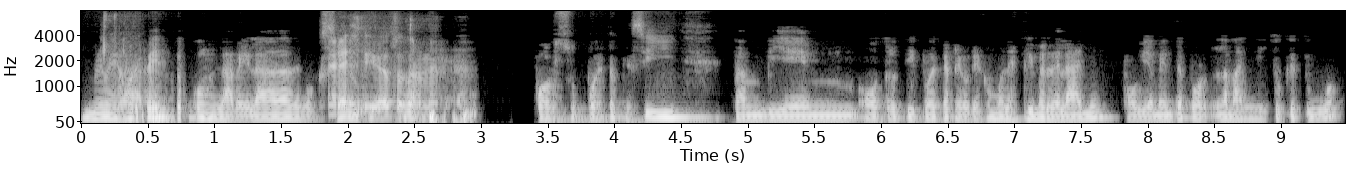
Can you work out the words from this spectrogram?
mejor evento con la velada de boxeo. totalmente. Por supuesto que sí. También otro tipo de categorías como el streamer del año, obviamente por la magnitud que tuvo.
